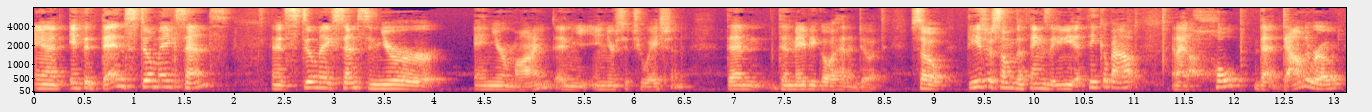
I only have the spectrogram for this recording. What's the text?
And if it then still makes sense, and it still makes sense in your in your mind and in your situation, then then maybe go ahead and do it. So these are some of the things that you need to think about, and I hope that down the road,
